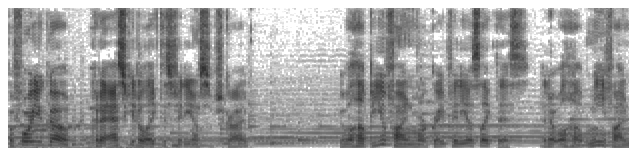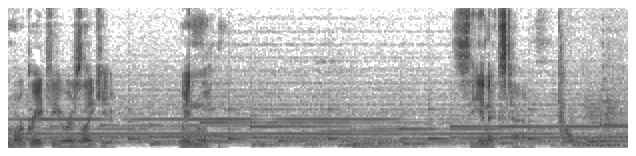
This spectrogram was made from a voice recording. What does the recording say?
Before you go, could I ask you to like this video and subscribe? It will help you find more great videos like this, and it will help me find more great viewers like you. Win win. See you next time.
